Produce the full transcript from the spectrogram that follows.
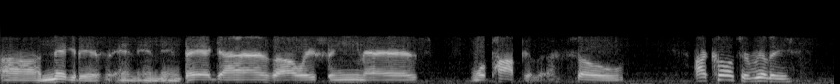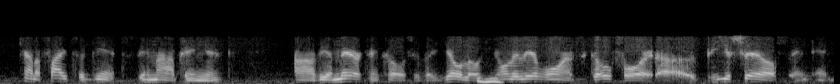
uh, negative, and, and, and bad guys are always seen as more popular. So our culture really kind of fights against, in my opinion, uh, the American culture, the YOLO, mm-hmm. you only live once, go for it, uh, be yourself, and, and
